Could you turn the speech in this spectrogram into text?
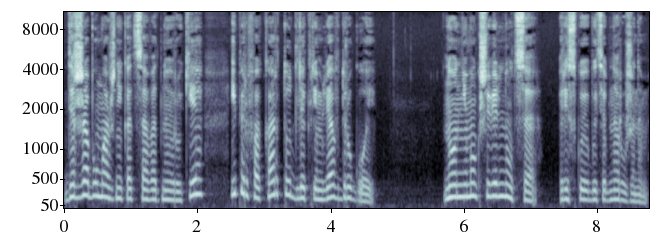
держа бумажник отца в одной руке и перфокарту для Кремля в другой. Но он не мог шевельнуться, рискуя быть обнаруженным.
